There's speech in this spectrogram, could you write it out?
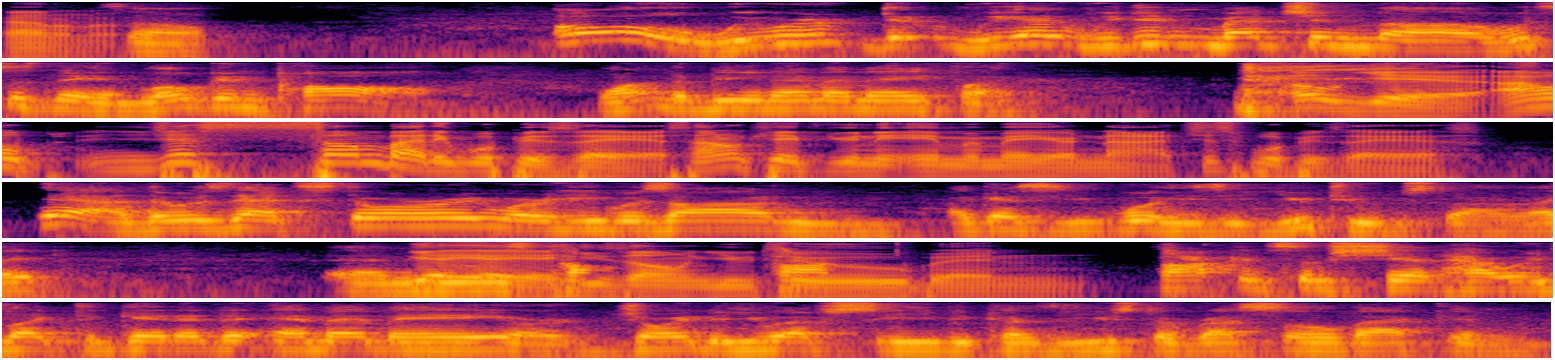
I don't know. So, oh, we were we we didn't mention uh, what's his name, Logan Paul, wanting to be an MMA fighter. Oh yeah, I hope just somebody whoop his ass. I don't care if you're in the MMA or not. Just whoop his ass. Yeah, there was that story where he was on. I guess he, well, he's a YouTube star, right? And Yeah, he yeah, yeah. talk- He's on YouTube and talking some shit how he'd like to get into MMA or join the UFC because he used to wrestle back in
